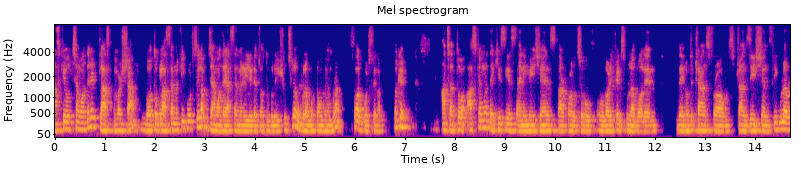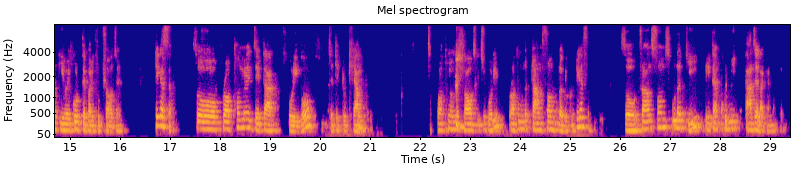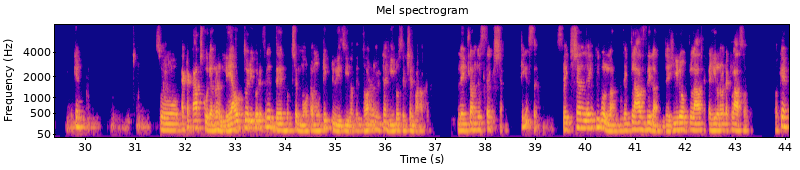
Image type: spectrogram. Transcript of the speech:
আজকে হচ্ছে আমাদের ক্লাস নাম্বার সাত। গত ক্লাসে আমরা কি করছিলাম? যে আমাদের অ্যাসাইনমেন্ট রিলেটেড যতগুলো ইস্যু ছিল ওগুলো মোটামুটি আমরা সলভ করছিলাম। ওকে আচ্ছা তো আজকে আমরা দেখি সিএস অ্যানিমেশনস তারপর হচ্ছে ওভার ইফেক্টসগুলা বলেন দেন হচ্ছে ট্রান্সফর্মস ট্রানজিশনস এগুলো আমরা কীভাবে করতে পারি খুব সহজে। ঠিক আছে? তো প্রথমে যেটা করিব সেটা একটু খেয়াল আচ্ছা, প্রথমে আমরা সহজ কিছু করি। প্রথমত ট্রান্সফর্মগুলো দেখুন ঠিক আছে? সো ট্রান্সফর্মসগুলো কি? এটা খুবই কাজে লাগে আমাদের। ওকে সো একটা কাজ করি, আমরা লেআউট তৈরি করে ফেলে দেন হচ্ছে মোটামুটি একটু ইজি হবে। ধরেন আমি একটা হিরো সেকশন বানাবো। লিখলাম যে সেকশন ঠিক আছে? সেকশন লিখে কি করলাম যে ক্লাস দিলাম, যে হিরো ক্লাস একটা হিরো নামে একটা ক্লাস হবে। ওকে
